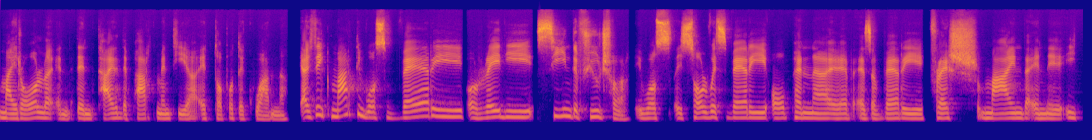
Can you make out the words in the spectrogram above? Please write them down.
my role and the entire department here at Topotek One. I think Martin was very already seeing the future. It was it's always very open uh, as a very fresh mind, and he,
